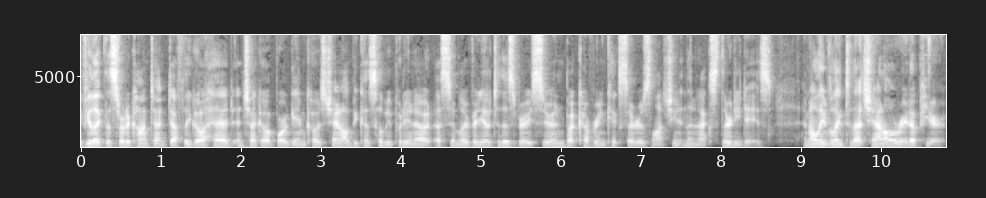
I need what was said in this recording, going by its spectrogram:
If you like this sort of content, definitely go ahead and check out Board Game Co's channel because he'll be putting out a similar video to this very soon, but covering Kickstarters launching in the next 30 days. And I'll leave a link to that channel right up here.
